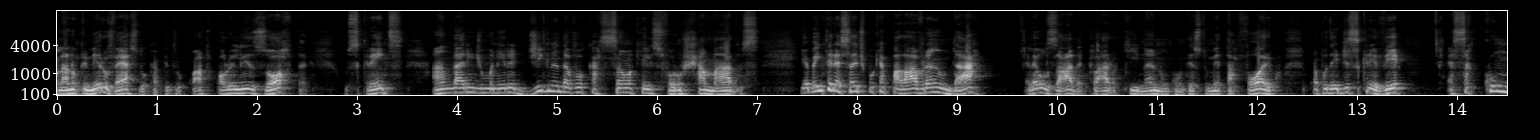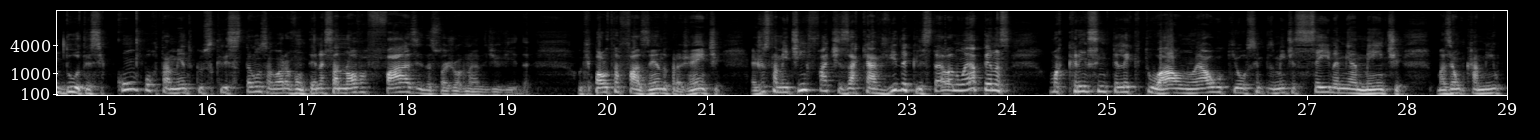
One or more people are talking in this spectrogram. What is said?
Lá no primeiro verso do capítulo 4, Paulo ele exorta os crentes a andarem de maneira digna da vocação a que eles foram chamados. E é bem interessante porque a palavra andar ela é usada, claro, aqui, né, num contexto metafórico, para poder descrever essa conduta, esse comportamento que os cristãos agora vão ter nessa nova fase da sua jornada de vida. O que Paulo está fazendo para a gente é justamente enfatizar que a vida cristã ela não é apenas uma crença intelectual, não é algo que eu simplesmente sei na minha mente, mas é um caminho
